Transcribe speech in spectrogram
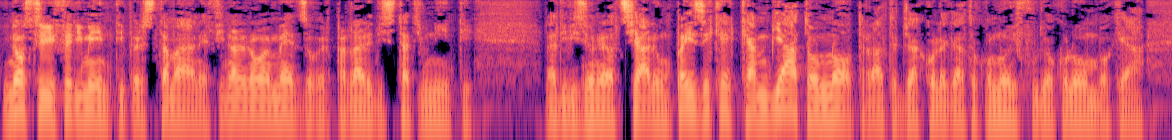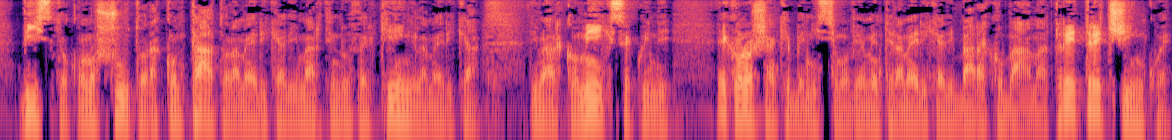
i nostri riferimenti per stamane, fino alle nove e mezzo per parlare di Stati Uniti, la divisione razziale, un paese che è cambiato o no, tra l'altro è già collegato con noi Furio Colombo che ha visto, conosciuto, raccontato l'America di Martin Luther King, l'America di Malcolm X e, quindi, e conosce anche benissimo ovviamente l'America di Barack Obama. 335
